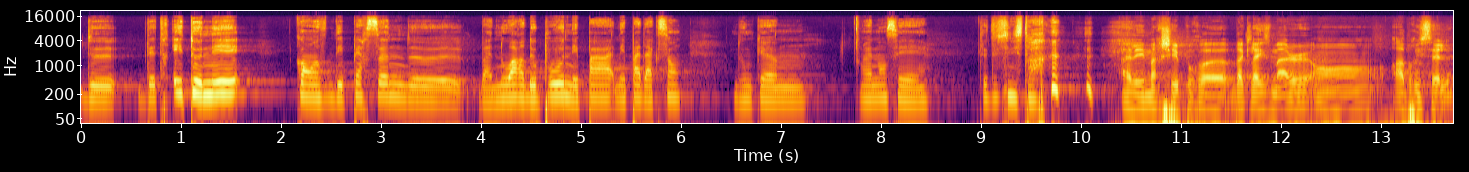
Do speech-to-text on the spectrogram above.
de- d'être étonnées quand des personnes de, bah, noires de peau n'aient pas, pas d'accent. Donc, euh, ouais, non, c'est c'est toute une histoire. Aller marcher pour euh, Black Lives Matter en, à Bruxelles,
